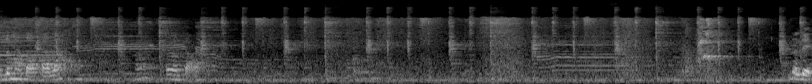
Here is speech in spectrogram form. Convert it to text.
Wala mga tao pala. Ha? Walang tao. Dali.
